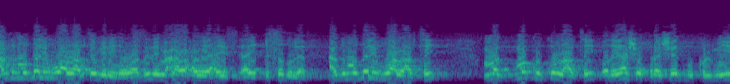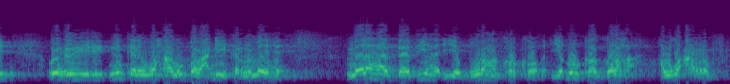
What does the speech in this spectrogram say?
daa cabdilmualib waa laabtay bay waa siday macnaha waxa wey ay qisadu leedahay. Cabdilmualib waa laabtay. Makuu ku laabtay odayaashii qureysheed buu kulmiyey. Wuxuu yidhi ninkani waxaan u babac dhigi karna ma ahe. Meelaha baadiyaha iyo buuraha korkooda iyo dhulka golaha ah ha lagu carara buuri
